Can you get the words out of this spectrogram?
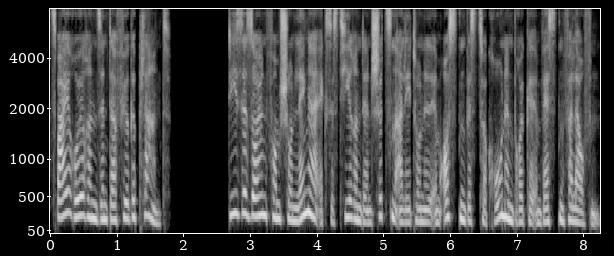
Zwei Röhren sind dafür geplant. Diese sollen vom schon länger existierenden Schützenallee-Tunnel im Osten bis zur Kronenbrücke im Westen verlaufen.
